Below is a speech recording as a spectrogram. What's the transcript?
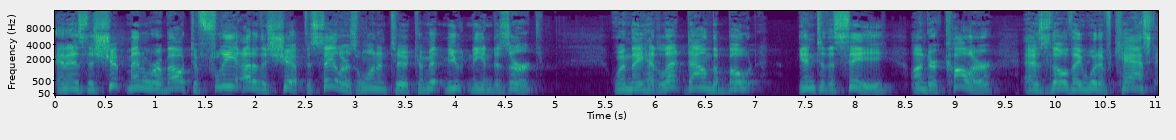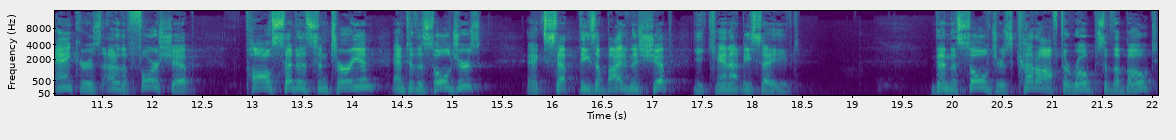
And as the shipmen were about to flee out of the ship, the sailors wanted to commit mutiny and desert. When they had let down the boat into the sea under color as though they would have cast anchors out of the foreship, Paul said to the centurion and to the soldiers, Except these abide in the ship, ye cannot be saved. Then the soldiers cut off the ropes of the boat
